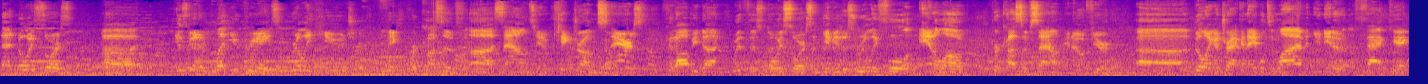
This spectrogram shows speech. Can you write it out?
That noise source uh, is going to let you create some really huge, thick percussive uh, sounds. You know, kick drums, snares could all be done with this noise source and give you this really full analog percussive sound. You know, if you're uh, building a track in Ableton Live and you need a, a fat kick,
